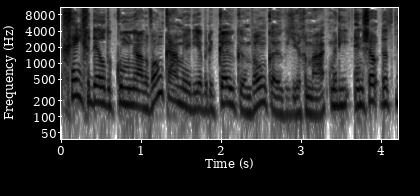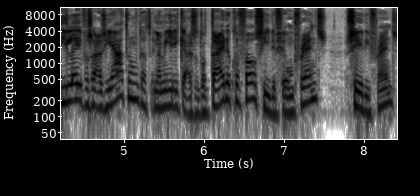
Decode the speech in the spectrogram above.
geen gedeelde communale woonkamer meer. Die hebben de keuken een woonkeukentje gemaakt. Maar die, en zo, dat, die leven als Aziaten noemt dat. In Amerika is dat altijd het geval. Zie je de film Friends, serie Friends.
